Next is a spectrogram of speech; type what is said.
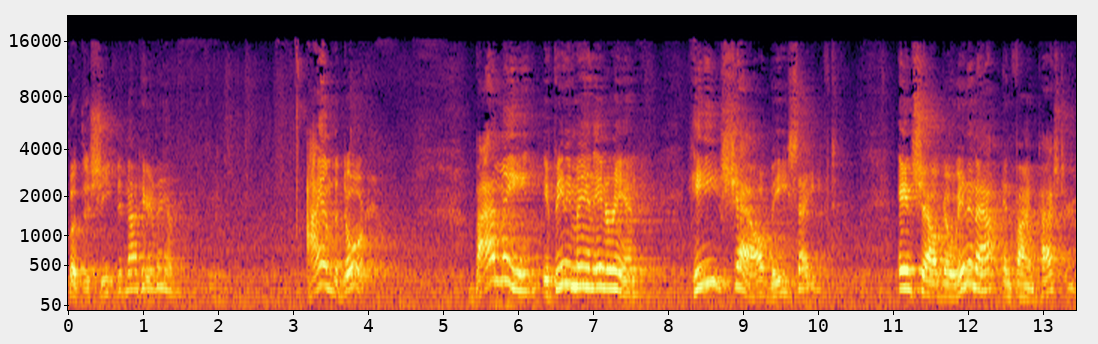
but the sheep did not hear them. I am the door. By me, if any man enter in, he shall be saved, and shall go in and out and find pasture.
